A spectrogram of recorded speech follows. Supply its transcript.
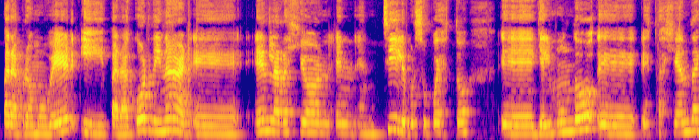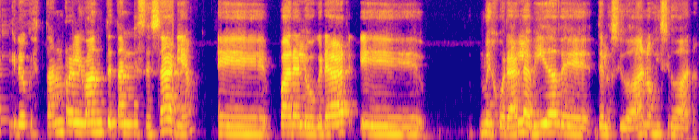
para promover y para coordinar eh, en la región, en, Chile, por supuesto, y el mundo, esta agenda que creo que es tan relevante, tan necesaria para lograr mejorar la vida de, los ciudadanos y ciudadanas.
